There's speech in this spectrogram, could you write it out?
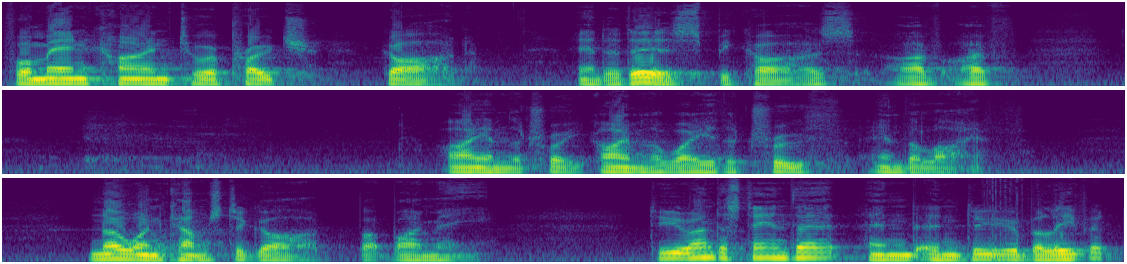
for mankind to approach God. And it is because I've, I've I am the truth. I am the way, the truth, and the life. No one comes to God but by me. Do you understand that? And, and do you believe it?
